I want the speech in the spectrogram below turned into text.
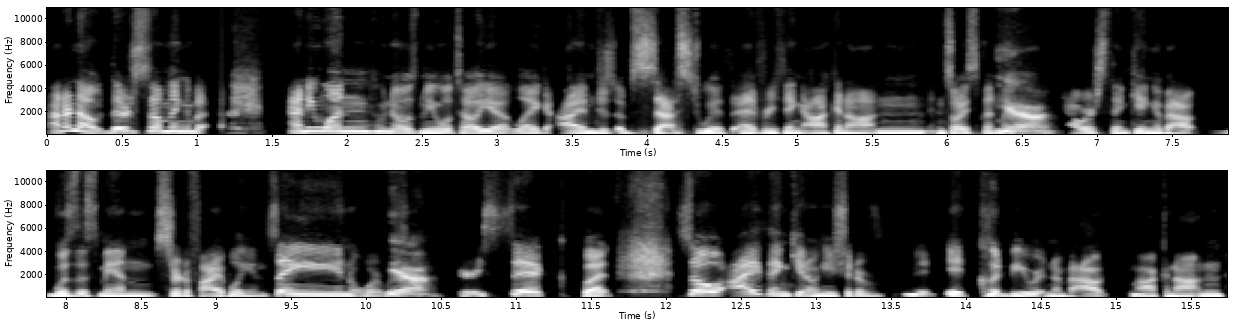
I don't know. There's something about anyone who knows me will tell you, like, I'm just obsessed with everything Akhenaten. And so I spend my yeah. hours thinking about was this man certifiably insane or was yeah. he very sick? But so I think, you know, he should have, it, it could be written about Akhenaten.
